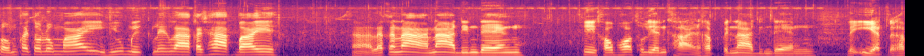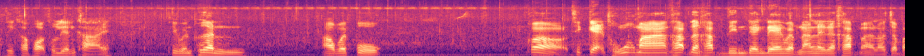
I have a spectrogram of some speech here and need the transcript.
สมไคโตโลไม้ฮิวมิกเร่งรากระชากใบอ่าแล้วก็หน้าหน้าดินแดงที่เขาเพาะทุเรียนขายนะครับ เป็นหน้าดินแดงละเอียดนะครับ ที่เขาเพาะทุเรียนขายที่เพื่อนๆเอาไปปลูก ก็ที่แกะถุงออกมาครับนะครับ ดินแดงๆแบบนั้นเลยนะครับเราจะผ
